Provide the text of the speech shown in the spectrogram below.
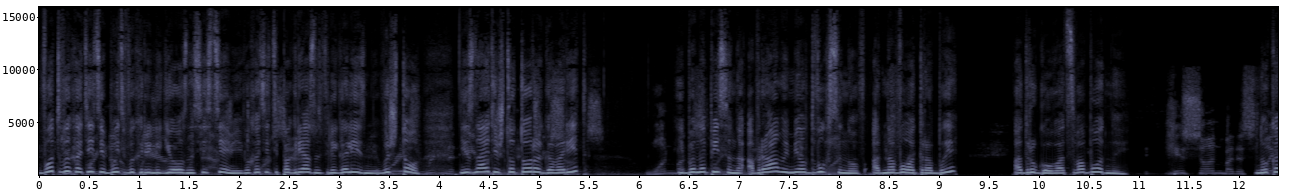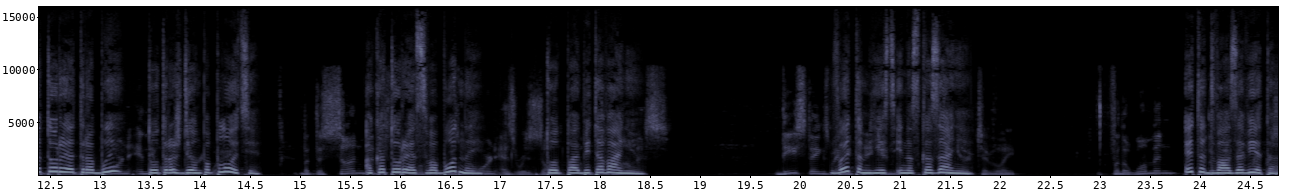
вот вы хотите быть в их религиозной системе, вы хотите погрязнуть в легализме. Вы что, не знаете, что Тора говорит? Ибо написано, Авраам имел двух сынов, одного от рабы, а другого от свободной. Но который от рабы, тот рожден по плоти, а который от свободной, тот по обетованию. В этом есть и насказание. Это два завета.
